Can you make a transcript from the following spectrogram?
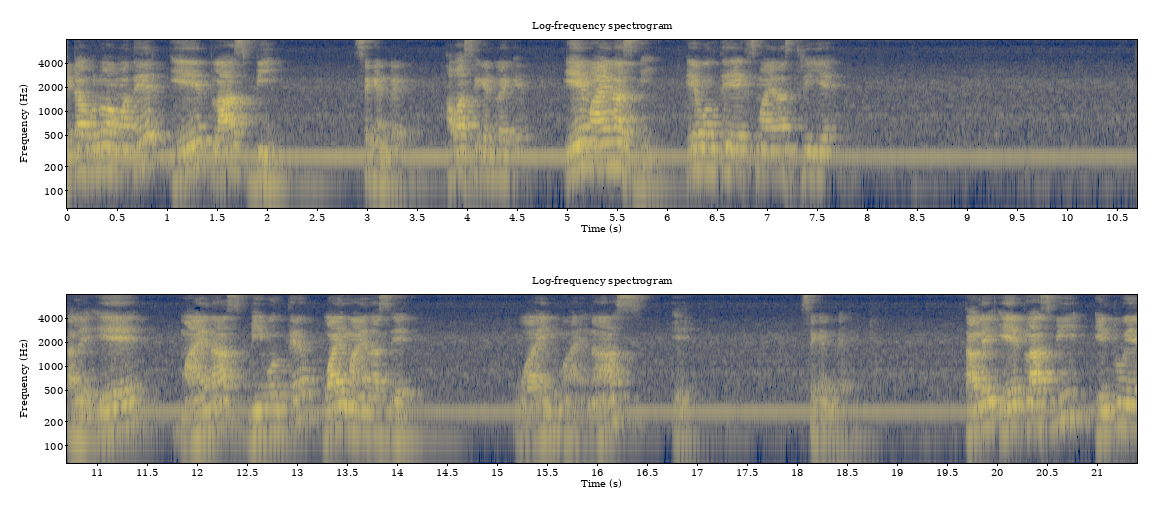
এটা হলো আমাদের a plus b second bracket আবার second bracket a minus b a বলতে এক্স মাইনাস থ্রি এ তাহলে এ মাইনাস বি বলতে y minus a y minus a second bracket তাহলে a plus b into a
